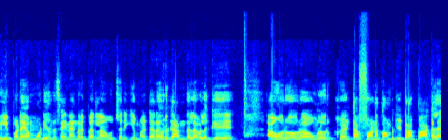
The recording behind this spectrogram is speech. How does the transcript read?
வெளிப்படையாக மோடி அந்த சைனாங்கிற பேர்லாம் உச்சரிக்க மாட்டார். அவருக்கு அந்த லெவலுக்கு அவங்க ஒரு ஒரு அவங்கள ஒரு டஃப்பான காம்படிட்டராக பார்க்கல.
